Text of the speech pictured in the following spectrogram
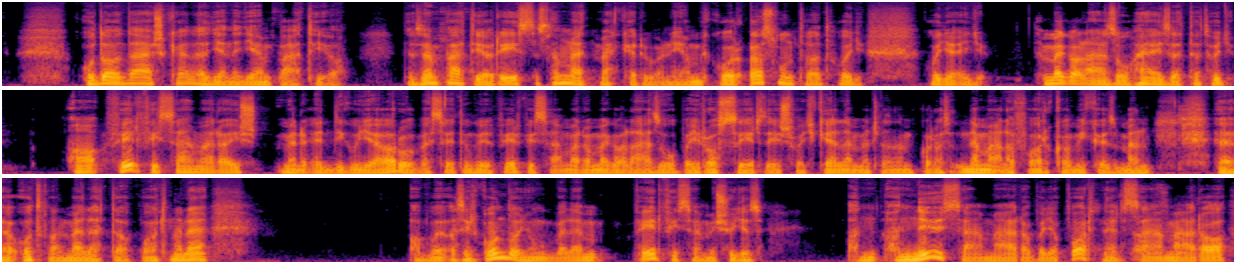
odaadás, kell legyen egy empátia. De az empátia részt ezt nem lehet megkerülni. Amikor azt mondtad, hogy, hogy egy megalázó helyzetet, hogy a férfi számára is, mert eddig ugye arról beszéltünk, hogy a férfi számára megalázó, vagy rossz érzés, vagy kellemetlen, amikor nem áll a farka, miközben e, ott van mellette a partnere, azért gondoljunk bele férfi szem is, hogy az a, a nő számára, vagy a partner számára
